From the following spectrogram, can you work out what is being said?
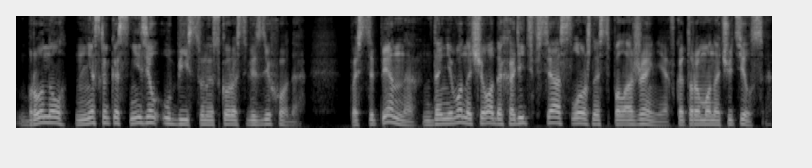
Брунелл несколько снизил убийственную скорость вездехода. Постепенно до него начала доходить вся сложность положения, в котором он очутился.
